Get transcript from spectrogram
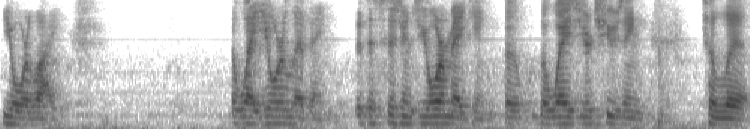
your life, the way you're living, the decisions you're making, the, the ways you're choosing to live.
